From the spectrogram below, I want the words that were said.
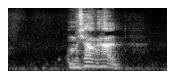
我们想想看，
